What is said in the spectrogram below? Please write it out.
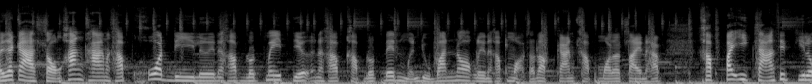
บรรยากาศสองข้างทางนะครับโคตรดีเลยนะครับรถไม่เยอะนะครับขับรถเล่นเหมือนอยู่บ้านนอกเลยนะครับเหมาะสำหรับการขับมอเตอร์ไซค์นะครับขับไปอีก 30 กิโล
